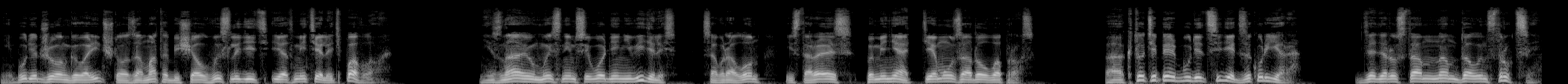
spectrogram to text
Не будет же он говорить, что Азамат обещал выследить и отметелить Павлова. «Не знаю, мы с ним сегодня не виделись», — соврал он и, стараясь поменять тему, задал вопрос. «А кто теперь будет сидеть за курьера? Дядя Рустам нам дал инструкции».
